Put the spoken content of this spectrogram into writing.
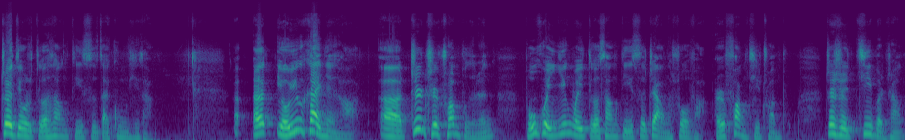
这就是德桑迪斯在攻击他，呃呃，有一个概念啊，呃，支持川普的人不会因为德桑迪斯这样的说法而放弃川普，这是基本上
